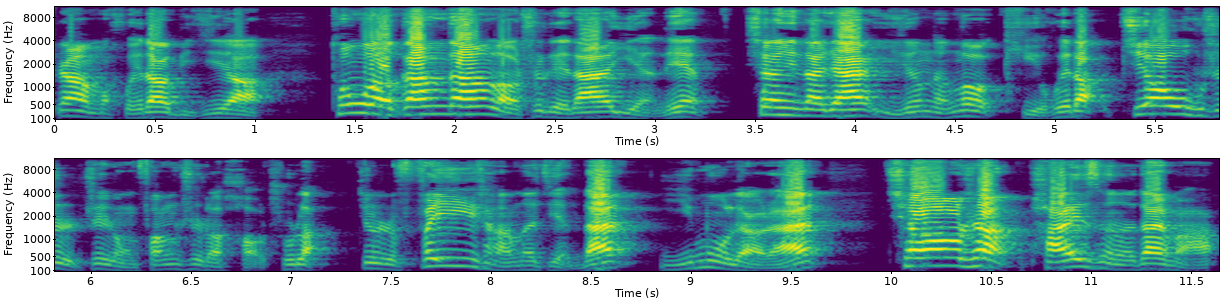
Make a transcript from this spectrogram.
让我们回到笔记啊。通过刚刚老师给大家演练，相信大家已经能够体会到交互式这种方式的好处了，就是非常的简单，一目了然，敲上 Python 的代码。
